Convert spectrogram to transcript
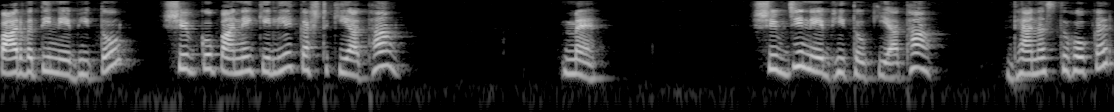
पार्वती ने भी तो शिव को पाने के लिए कष्ट किया था। मैं। शिवजी ने भी तो किया था। ध्यानस्थ होकर।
